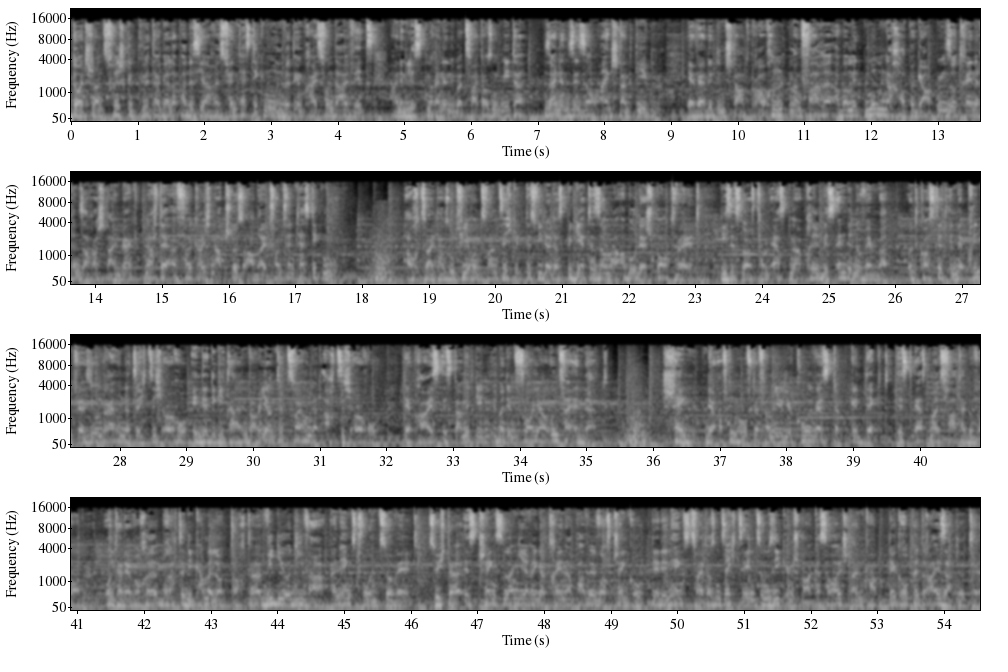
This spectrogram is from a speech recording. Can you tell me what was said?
Deutschlands frisch gekürter Galopper des Jahres Fantastic Moon wird im Preis von Dahlwitz, einem Listenrennen über 2000 Meter, seinen Saisoneinstand geben. Er werde den Start brauchen, man fahre aber mit Mumm nach Hoppegarten, so Trainerin Sarah Steinberg, nach der erfolgreichen Abschlussarbeit von Fantastic Moon. Auch 2024 gibt es wieder das begehrte Sommerabo der Sportwelt. Dieses läuft vom 1. April bis Ende November und kostet in der Printversion 360 Euro, in der digitalen Variante 280 Euro. Der Preis ist damit gegenüber dem Vorjahr unverändert. Scheng, der auf dem Hof der Familie Kohlwest gedeckt, ist erstmals Vater geworden. Unter der Woche brachte die Camelot-Tochter Video Diva ein Hengstfohlen zur Welt. Züchter ist Schenks langjähriger Trainer Pavel Wovchenko, der den Hengst 2016 zum Sieg im Sparkasse Holstein Cup der Gruppe 3 sattelte.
